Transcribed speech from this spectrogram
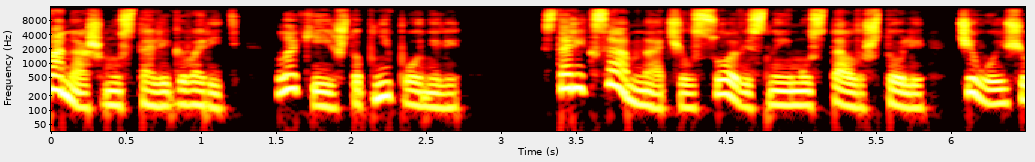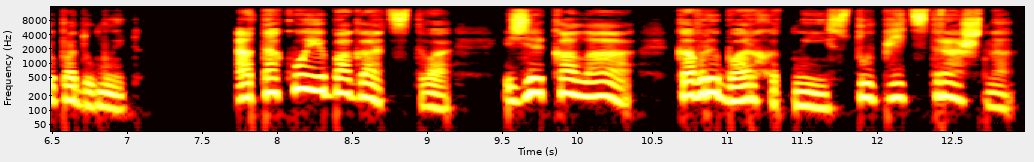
по-нашему стали говорить, лакеи, чтоб не поняли. Старик сам начал, совестно ему стало, что ли, чего еще подумают. А такое богатство, зеркала, ковры бархатные, ступить страшно.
